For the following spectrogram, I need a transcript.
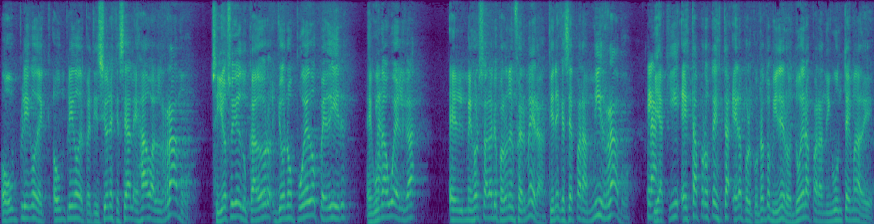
o un, pliego de, un pliego de peticiones que sea alejado al ramo. Si yo soy educador, yo no puedo pedir en una huelga el mejor salario para una enfermera. Tiene que ser para mi ramo. Y aquí esta protesta era por el contrato minero, no era para ningún tema de,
